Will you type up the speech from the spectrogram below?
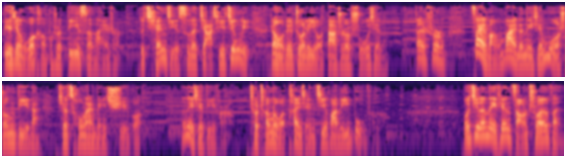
毕竟我可不是第一次来这儿，就前几次的假期经历让我对这里有大致的熟悉了。但是呢，再往外的那些陌生地带。却从来没去过，那那些地方，就成了我探险计划的一部分了。我记得那天早上吃完饭，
